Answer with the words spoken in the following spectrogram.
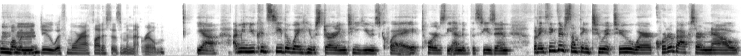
Mm-hmm. What would he mm-hmm. do with more athleticism in that room? Yeah. I mean, you could see the way he was starting to use Quay towards the end of the season. But I think there's something to it too, where quarterbacks are now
